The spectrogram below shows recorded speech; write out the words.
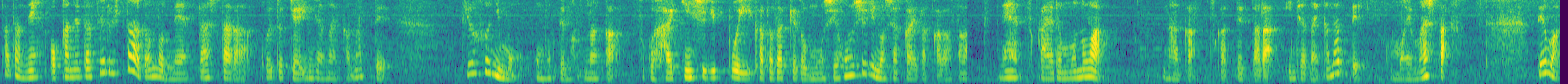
ただねお金出せる人はどんどんね出したらこういう時はいいんじゃないかなっていうふうにも思ってます。なんかすごい背筋主義っぽい言い方だけどもう資本主義の社会だからさね使えるものはなんか使ってったらいいんじゃないかなって思いました。では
